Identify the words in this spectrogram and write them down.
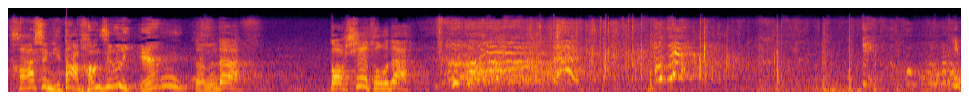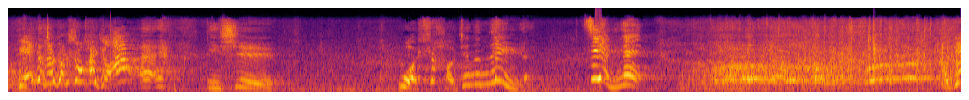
他是你大堂经理？怎么的？搞仕途的？受害者啊！哎，你是，我是郝建的内人，贱内。郝建，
